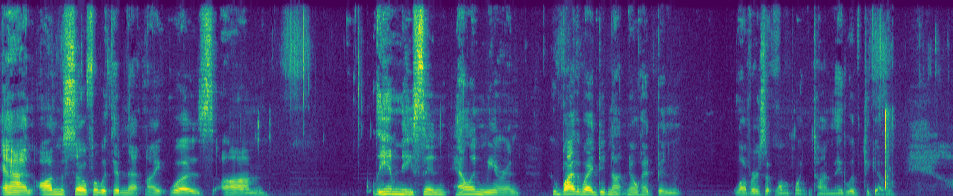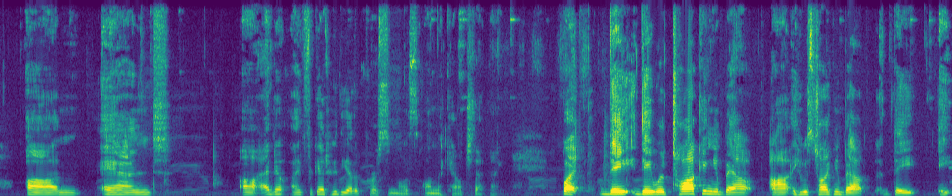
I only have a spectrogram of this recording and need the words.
and on the sofa with him that night was um, Liam Neeson, Helen Mirren, who, by the way, I did not know had been lovers at one point in time. They lived together, um, and uh, I don't I forget who the other person was on the couch that night, but they they were talking about. Uh, he was talking about they he,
